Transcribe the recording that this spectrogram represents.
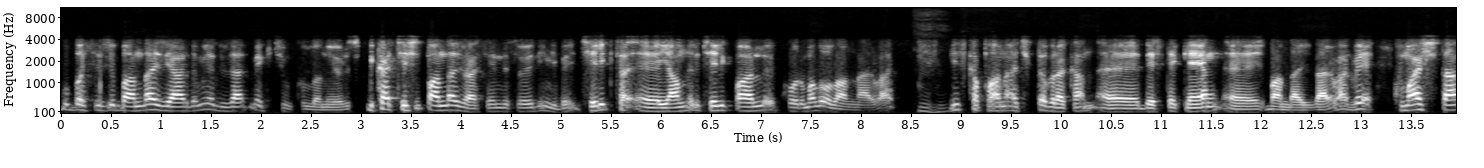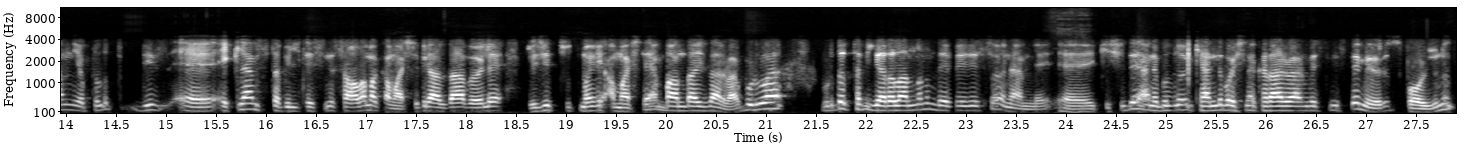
bu basıcı bandaj yardımıyla düzeltmek için kullanıyoruz. Birkaç çeşit bandaj var senin de söylediğin gibi. Çelik e, yanları çelik barlı korumalı olanlar var. Diz kapağını açıkta bırakan, e, destekleyen e, bandajlar var ve kumaştan yapılıp diz e, eklem stabilitesini sağlamak amaçlı biraz daha böyle rigid tutmayı amaçlayan bandajlar var. Burada Burada tabii yaralanmanın derecesi önemli e, kişide. Yani bunu kendi başına karar vermesini istemiyoruz sporcunun.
